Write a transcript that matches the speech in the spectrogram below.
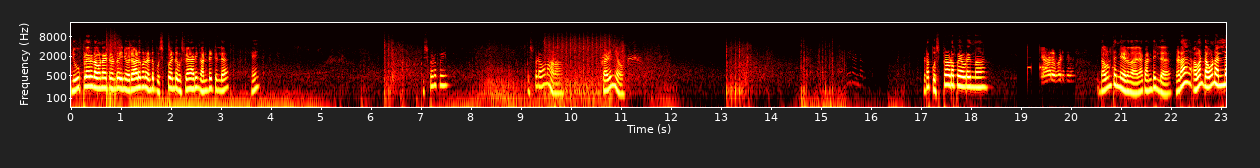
new player down ആയിട്ടുണ്ട്. ഇനി ഒരാളും കൂടെ ഉണ്ട്. പുഷ്പ ഉണ്ട്. പുഷ്പനെ ആരും കണ്ടിട്ടില്ല. ഏ? പുഷ്പ എവിടെ പോയി? പുഷ്പ ഡൗൺ ആണോ? കഴിഞ്ഞോ? എടാ പുഷ്പ എവിടെ പോയി? എവിടെ നിന്നാ ഡൗൺ തന്നെയായിരുന്നാ? ഞാൻ കണ്ടില്ല. എടാ അവൻ ഡൗൺ അല്ല.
